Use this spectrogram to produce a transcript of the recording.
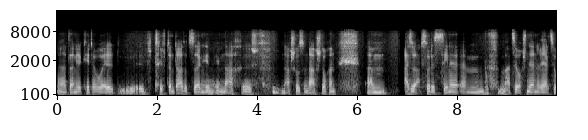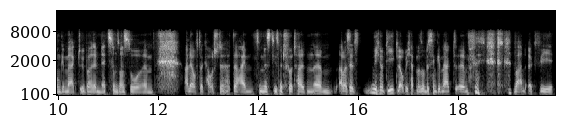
äh, Daniel Keteruel äh, trifft dann da sozusagen im, im Nach, äh, Nachschuss und Nachstochern. Ähm, also absurde Szene. Ähm, man hat ja auch schnell eine Reaktion gemerkt, überall im Netz und sonst so. Ähm, alle auf der Couch daheim, zumindest die es mit Fürth halten. Ähm, aber selbst nicht nur die, glaube ich, hat man so ein bisschen gemerkt, ähm, waren irgendwie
